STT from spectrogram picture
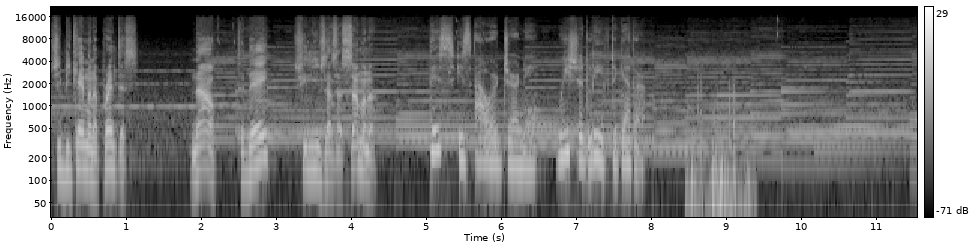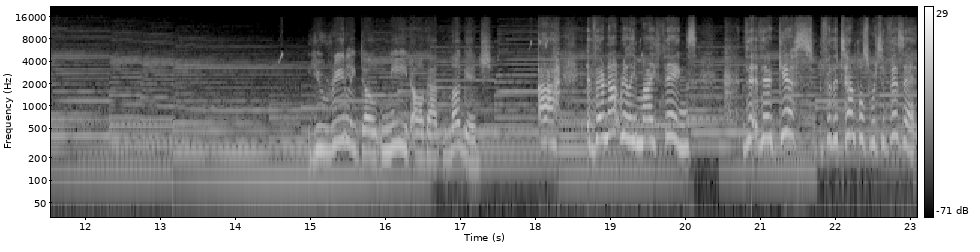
She became an apprentice. Now, today, she leaves as a summoner. This is our journey. We should leave together. You really don't need all that luggage. Ah, uh, they're not really my things. Th they're gifts for the temples we're to visit.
